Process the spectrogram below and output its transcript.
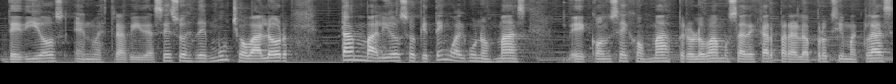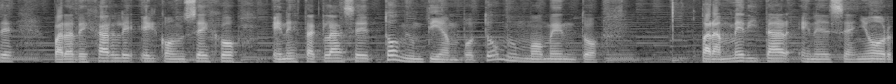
de Dios en nuestras vidas. Eso es de mucho valor, tan valioso que tengo algunos más eh, consejos más, pero lo vamos a dejar para la próxima clase, para dejarle el consejo en esta clase. Tome un tiempo, tome un momento para meditar en el Señor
